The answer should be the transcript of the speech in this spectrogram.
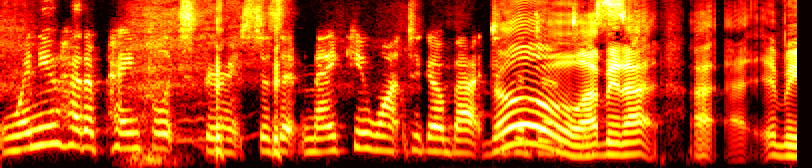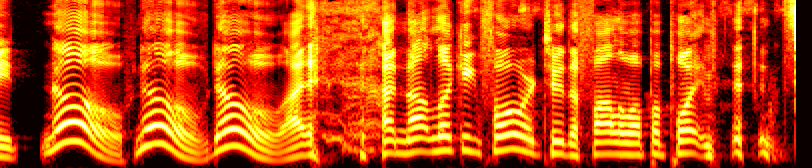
When you had a painful experience, does it make you want to go back to the dentist? No, I mean, I, I, I mean, no, no, no. I, I'm not looking forward to the follow up appointment.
